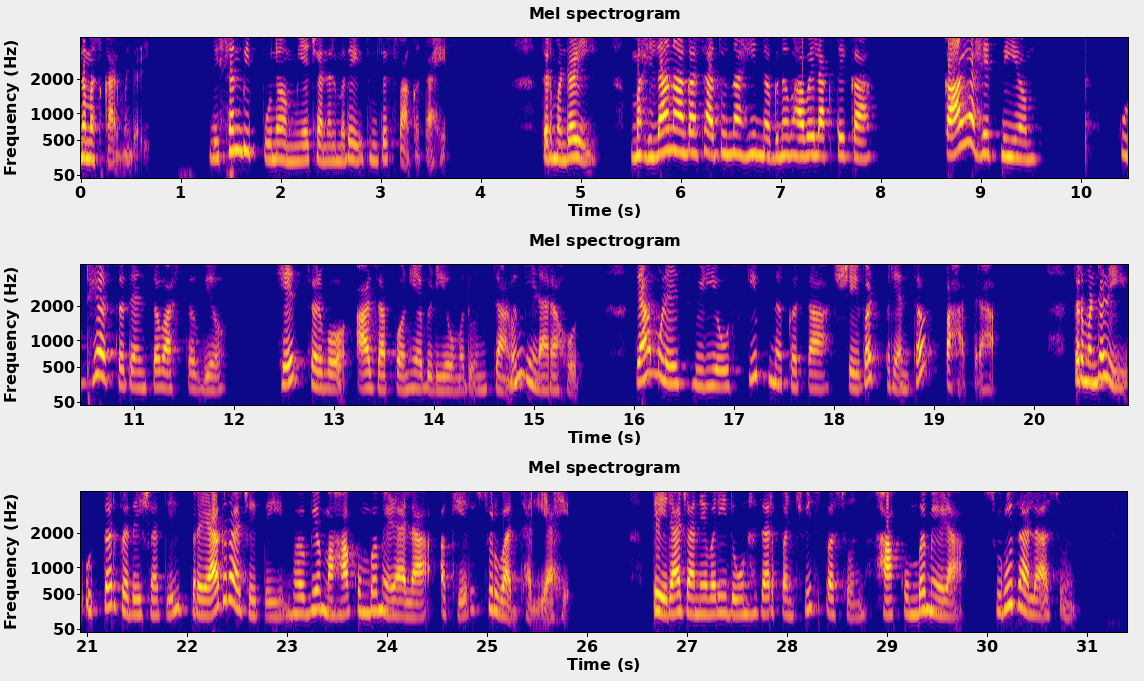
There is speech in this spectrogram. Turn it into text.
नमस्कार मंडळी. लिसन विथ पूनम या चॅनलमध्ये तुमचं स्वागत आहे. तर मंडळी महिला नागा साधूंनाही नग्न व्हावे लागते का? काय आहेत नियम? कुठे असतं त्यांचं वास्तव्य? हेच सर्व आज आपण या व्हिडिओमधून जाणून घेणार आहोत. त्यामुळेच व्हिडिओ स्किप न करता शेवटपर्यंत पाहत राहा. तर मंडळी उत्तर प्रदेशातील प्रयागराज येथे भव्य महाकुंभ मेळ्याला अखेर सुरुवात झाली आहे. तेरा जानेवारी दोन हजार पंचवीसपासून हा कुंभमेळा सुरू झाला असून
